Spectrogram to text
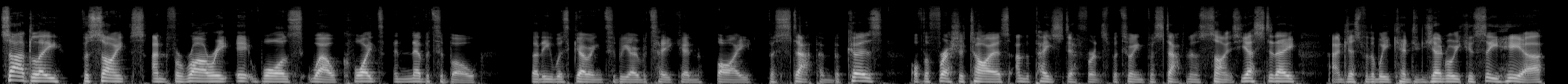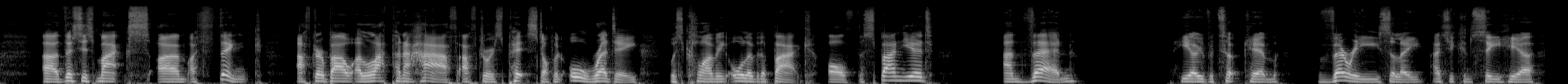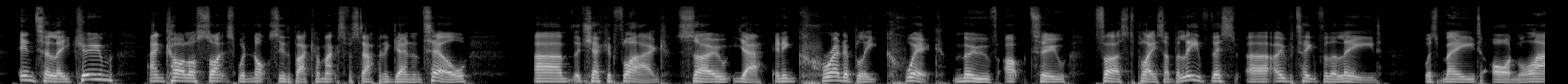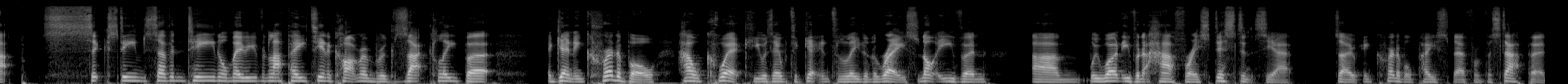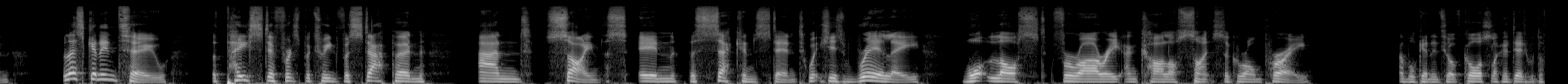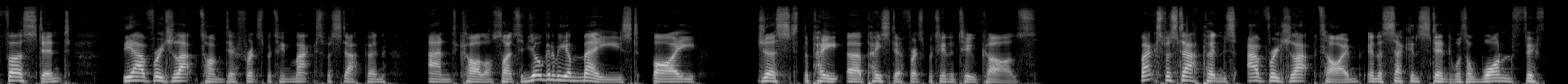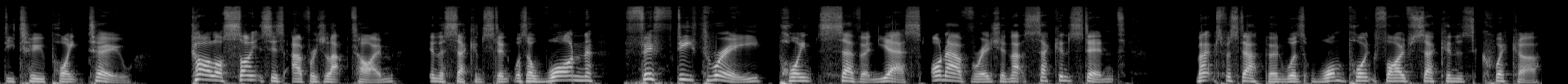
sadly for Sainz and Ferrari, it was, well, quite inevitable that he was going to be overtaken by Verstappen because of the fresher tyres and the pace difference between Verstappen and Sainz yesterday and just for the weekend in general. You can see here, uh, this is Max, um, I think, after about a lap and a half after his pit stop and already was climbing all over the back of the Spaniard. And then he overtook him very easily, as you can see here, into Combes. And Carlos Sainz would not see the back of Max Verstappen again until um, the checkered flag. So, yeah, an incredibly quick move up to first place. I believe this uh, overtake for the lead was made on lap 16, 17, or maybe even lap 18. I can't remember exactly, but again, incredible how quick he was able to get into the lead of the race. Not even, um, we weren't even at half race distance yet. So, incredible pace there from Verstappen. But let's get into the pace difference between Verstappen and Sainz in the second stint, which is really what lost Ferrari and Carlos Sainz the Grand Prix. And we'll get into, of course, like I did with the first stint, the average lap time difference between Max Verstappen and Carlos Sainz. And you're going to be amazed by just the pay, uh, pace difference between the two cars. Max Verstappen's average lap time in the second stint was a 152.2. Carlos Sainz's average lap time in the second stint was a 153.7. Yes, on average in that second stint, Max Verstappen was 1.5 seconds quicker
